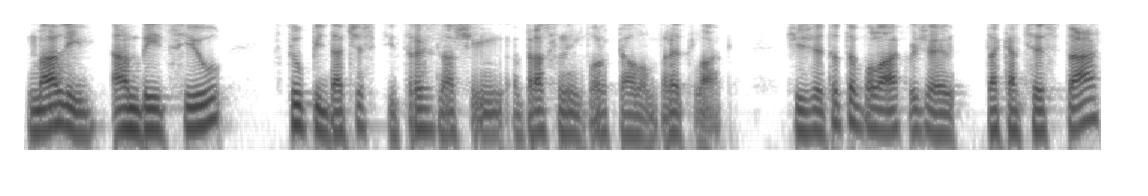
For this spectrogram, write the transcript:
mali ambíciu vstúpiť na český trh s našim pracovným portálom Pretlak. Čiže toto bola akože taká cesta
